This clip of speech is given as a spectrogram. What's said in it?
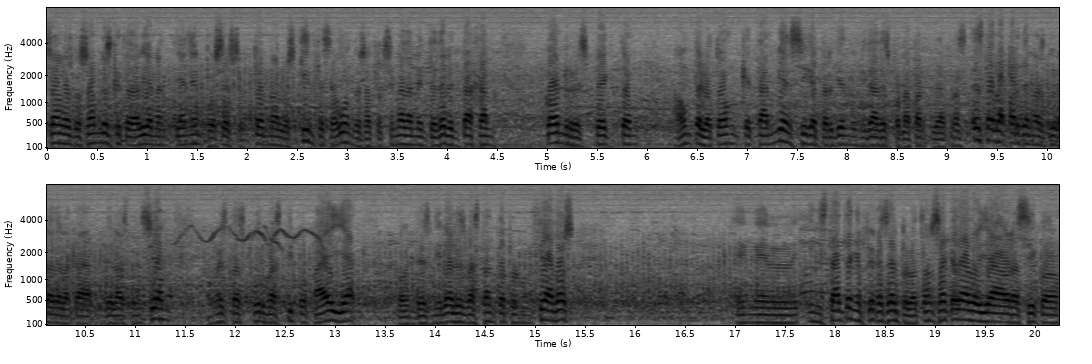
son los dos hombres que todavía mantienen, pues eso, en torno a los 15 segundos aproximadamente de ventaja con respecto un pelotón que también sigue perdiendo unidades por la parte de atrás. Esta es la parte más dura de la, de la ascensión, con estas curvas tipo paella, con desniveles bastante pronunciados. En el instante en que fíjese el pelotón se ha quedado ya ahora sí con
